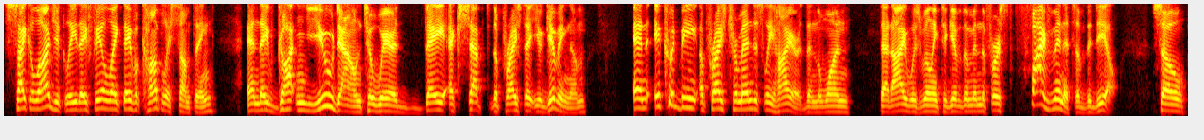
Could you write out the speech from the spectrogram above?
psychologically, they feel like they've accomplished something and they've gotten you down to where they accept the price that you're giving them and it could be a price tremendously higher than the one that I was willing to give them in the first five minutes of the deal. So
